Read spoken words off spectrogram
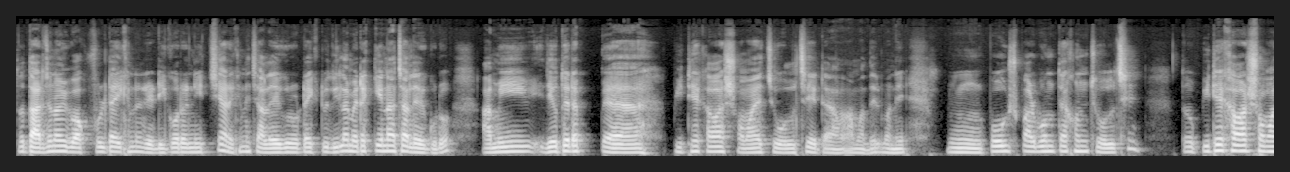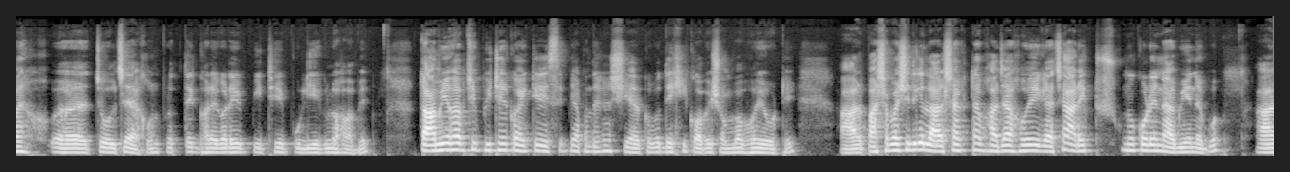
তো তার জন্য আমি বকফুলটা এখানে রেডি করে নিচ্ছি আর এখানে চালের গুঁড়োটা একটু দিলাম। এটা কেনা চালের গুঁড়ো। আমি যেহেতু এটা পিঠে খাওয়ার সময় চলছে, এটা আমাদের মানে পৌষ পার্বণ তো এখন চলছে, তো পিঠে খাওয়ার সময় চলছে এখন। প্রত্যেক ঘরে ঘরে পিঠে পুলি এগুলো হবে। তো আমিও ভাবছি পিঠের কয়েকটি রেসিপি আপনাদের সঙ্গে শেয়ার করব, দেখি কবে সম্ভব হয়ে ওঠে। আর পাশাপাশি দিকে লাল শাকটা ভাজা হয়ে গেছে, আর একটু শুকনো করে নামিয়ে নেব। আর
